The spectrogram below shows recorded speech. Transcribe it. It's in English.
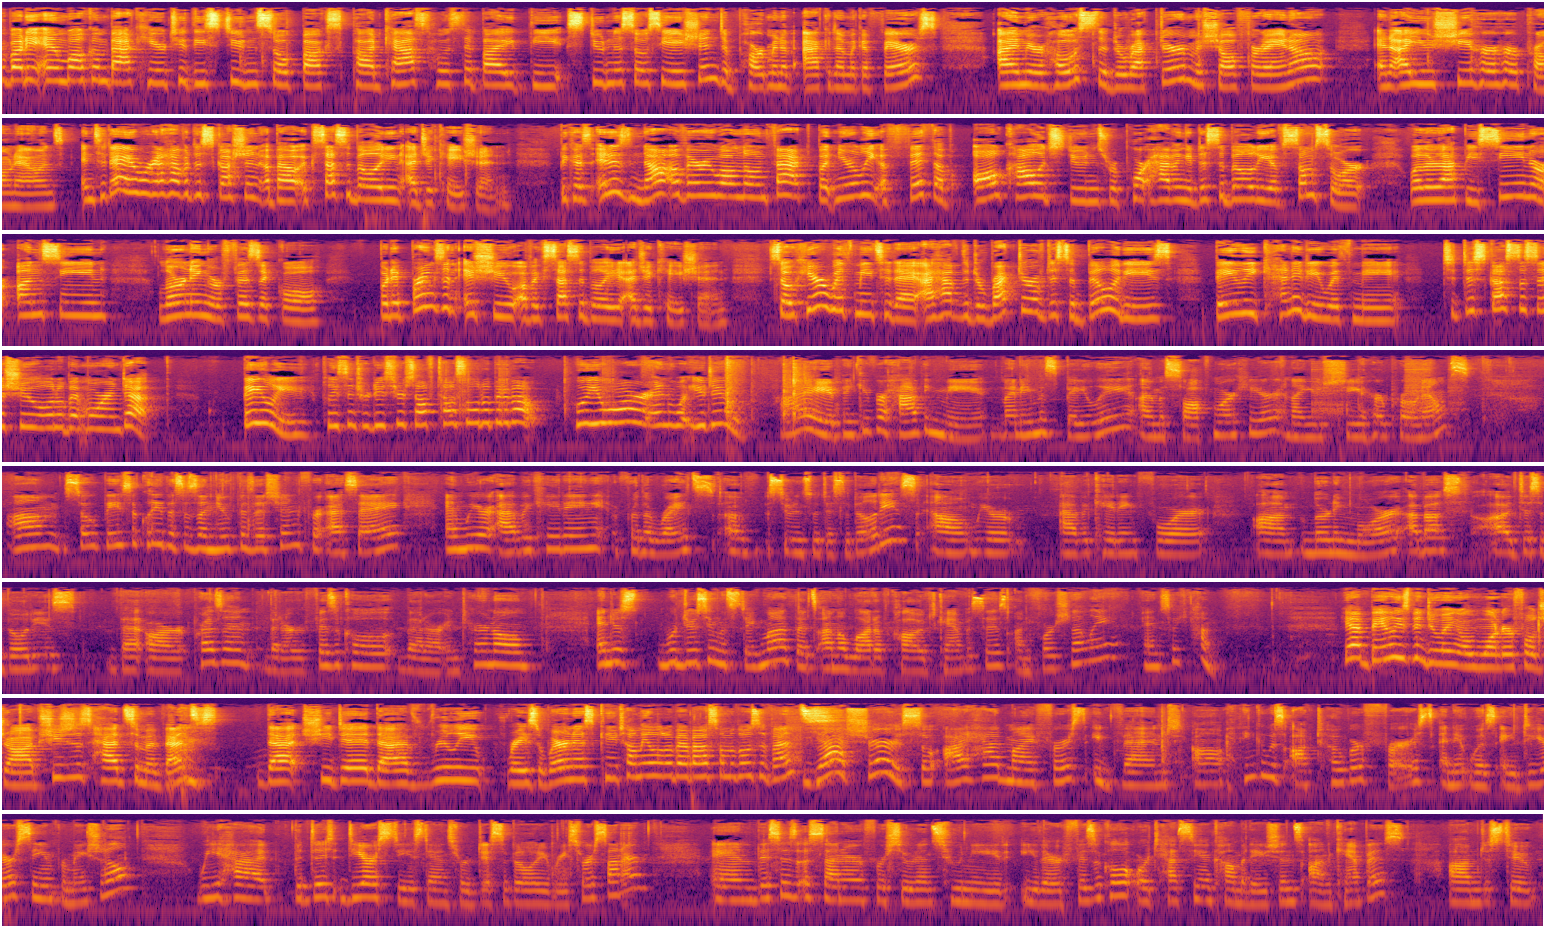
everybody, and welcome back here to the Student Soapbox podcast hosted by the Student Association, Department of Academic Affairs. I'm your host, the director, Michelle Ferrano, and I use she, her, her pronouns. And today we're going to have a discussion about accessibility in education. Because it is not a very well known fact, but nearly a fifth of all college students report having a disability of some sort, whether that be seen or unseen, learning or physical but it brings an issue of accessibility to education. So, here with me today, I have the Director of Disabilities, Bailey Kennedy, with me to discuss this issue a little bit more in depth. Bailey, please introduce yourself. Tell us a little bit about who you are and what you do. Hi, thank you for having me. My name is Bailey. I'm a sophomore here and I use she, her pronouns. Um, so basically, this is a new position for SA, and we are advocating for the rights of students with disabilities. Uh, we are advocating for um, learning more about uh, disabilities that are present, that are physical, that are internal, and just reducing the stigma that's on a lot of college campuses, unfortunately. And so, yeah. Yeah, Bailey's been doing a wonderful job. She's just had some events that she did that have really raised awareness. Can you tell me a little bit about some of those events? Yeah, sure. So I had my first event, uh, I think it was October 1st, and it was a DRC informational we had the DRC stands for Disability Resource Center, and this is a center for students who need either physical or testing accommodations on campus, um, just to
